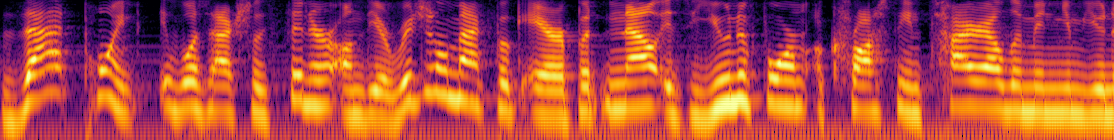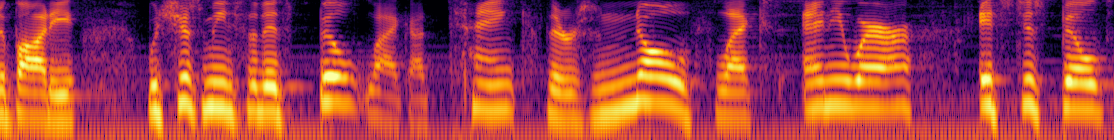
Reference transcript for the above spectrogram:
that point it was actually thinner on the original MacBook Air, but now it's uniform across the entire aluminum unibody, which just means that it's built like a tank. There's no flex anywhere. It's just built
